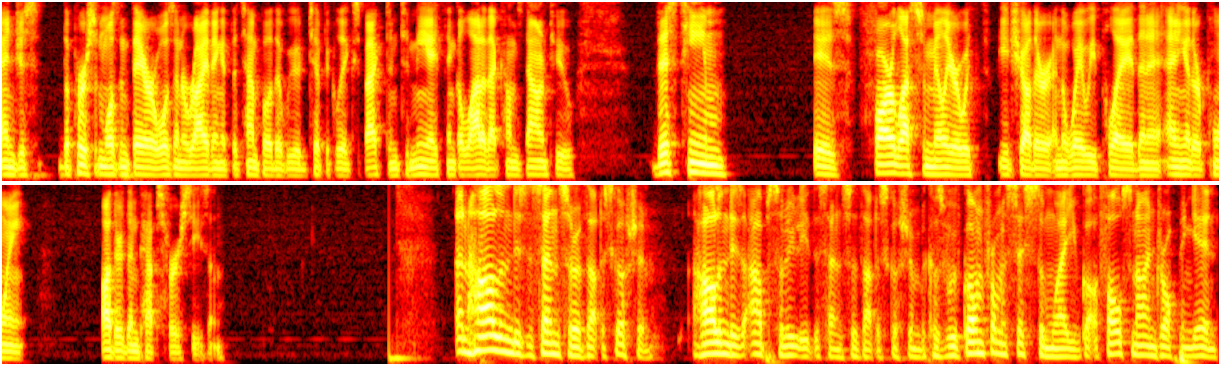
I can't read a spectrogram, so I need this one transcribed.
and just the person wasn't there or wasn't arriving at the tempo that we would typically expect. And to me, I think a lot of that comes down to this team is far less familiar with each other and the way we play than at any other point other than Pep's first season. And Haaland is the center of that discussion. Haaland is absolutely at the centre of that discussion because we've gone from a system where you've got a false nine dropping in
